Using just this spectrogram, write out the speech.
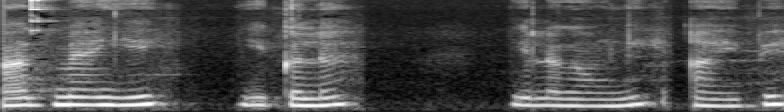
बाद मैं ये ये कलर, ये लगाऊँगी आई पे।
